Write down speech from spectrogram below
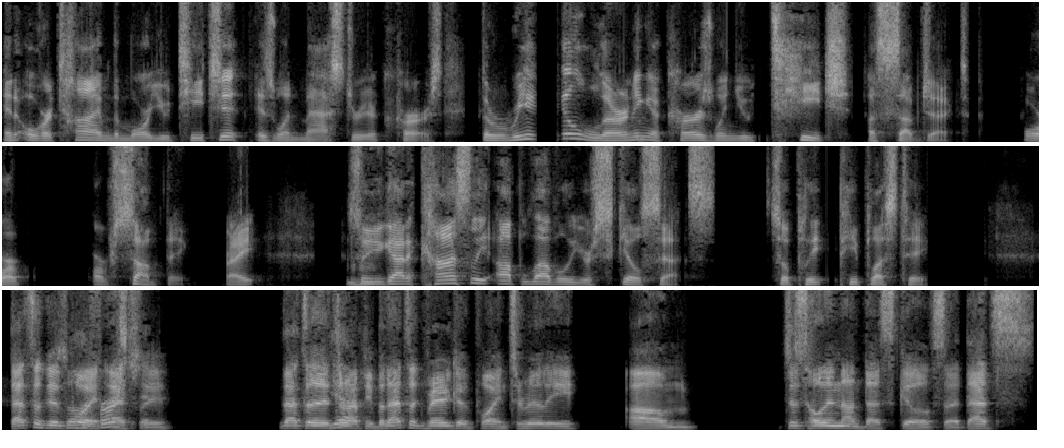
And over time, the more you teach it is when mastery occurs. The real learning mm. occurs when you teach a subject or or something, right? Mm-hmm. So you got to constantly up level your skill sets. So P, P plus T. That's a good so point, actually. Thing, that's a interrupt yeah. you, but that's a very good point to really um just holding on that skill set. That's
